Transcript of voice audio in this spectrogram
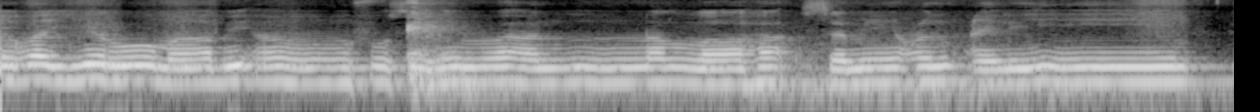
يغيروا ما بأنفسهم وأن الله سميع عليم.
